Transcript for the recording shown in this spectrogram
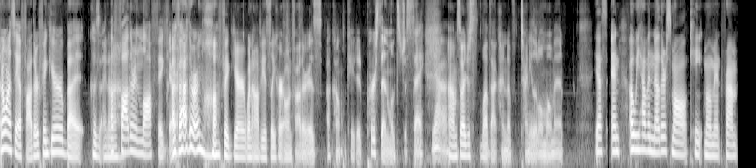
I don't want to say a father figure, but because I don't know A father-in-law figure. a father-in-law figure when obviously her own father is a complicated person. Let's just say. yeah. Um, so I just love that kind of tiny little moment. Yes. And oh, we have another small Kate moment from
